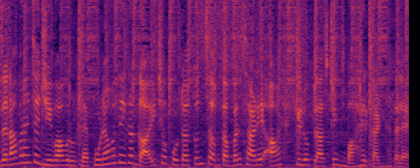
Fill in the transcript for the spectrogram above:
जनावरांच्या जीवावर उठलाय पुण्यामध्ये एका गायीच्या पोटातून च- तब्बल साडेआठ किलो प्लास्टिक बाहेर काढण्यात आलंय.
